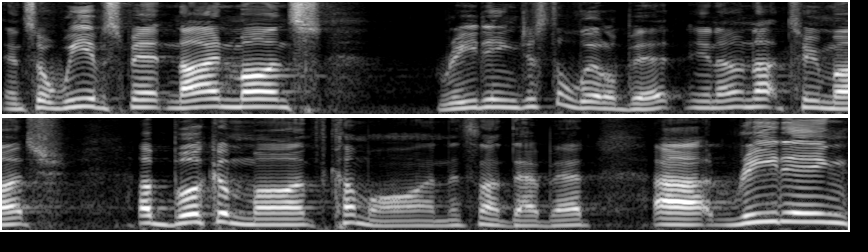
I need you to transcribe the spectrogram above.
And so we have spent nine months reading just a little bit, you know, not too much. A book a month, come on, it's not that bad. Uh, reading,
